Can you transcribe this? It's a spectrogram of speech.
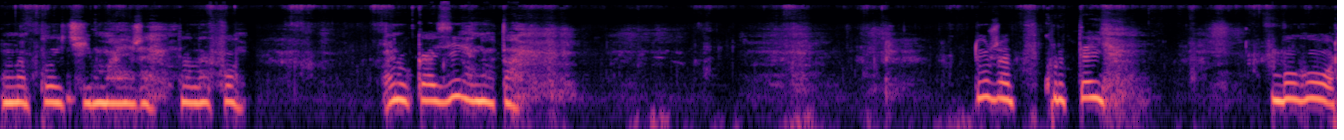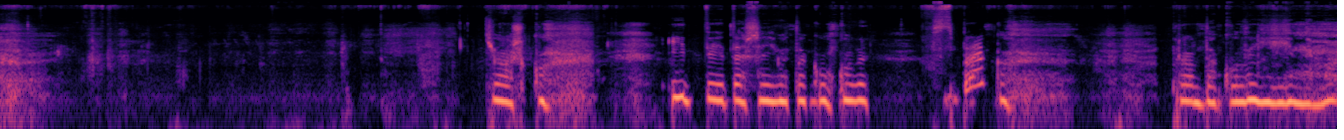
на плечі майже телефон. Рука зігнута. Дуже крутий бугор. Тяжко іти, та ще й отаку, коли спека. Правда, коли її нема.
